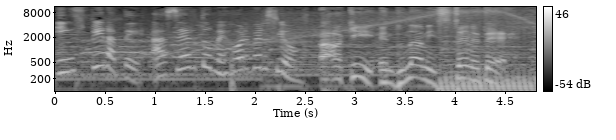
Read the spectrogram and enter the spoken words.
Inspírate a ser tu mejor versión. Aquí en Dunamis TNT.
